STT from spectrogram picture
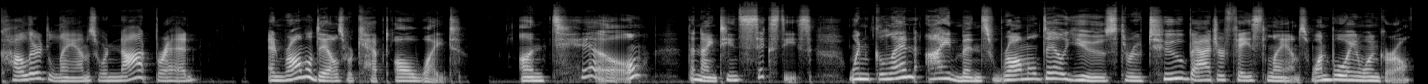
colored lambs were not bred, and Romeldales were kept all white until the 1960s, when Glenn Eidman's Romeldale ewes threw two badger faced lambs, one boy and one girl.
